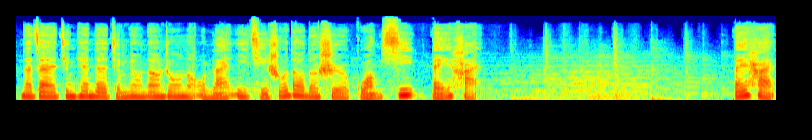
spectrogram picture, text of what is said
那在今天的节目内容当中呢，我们来一起说到的是广西北海。北海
